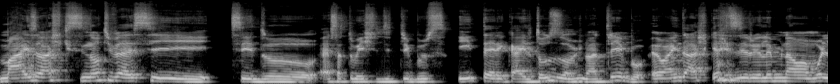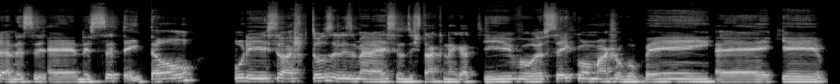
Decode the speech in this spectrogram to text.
mas eu acho que se não tivesse sido essa twist de tribos e terem caído todos os homens numa tribo, eu ainda acho que eles iriam eliminar uma mulher nesse, é, nesse CT. Então, por isso, eu acho que todos eles merecem um destaque negativo. Eu sei que o Omar jogou bem, é, que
